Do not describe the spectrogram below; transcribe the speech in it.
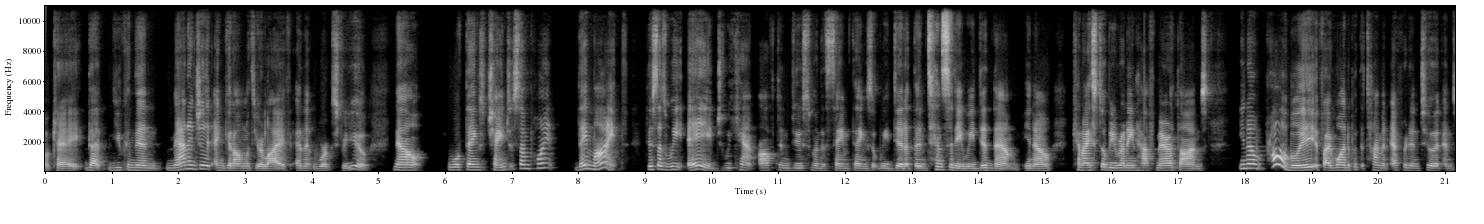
okay? That you can then manage it and get on with your life and it works for you. Now will things change at some point they might. Just as we age we can't often do some of the same things that we did at the intensity we did them you know? Can i still be running half marathons? You know probably if i wanted to put the time and effort into it and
